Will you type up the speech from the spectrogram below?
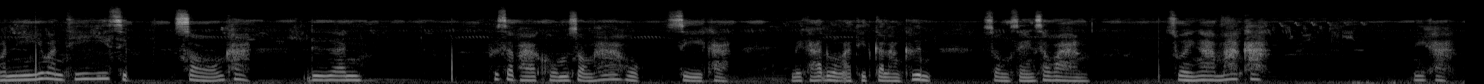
วันนี้วันที่ 22 ค่ะ เดือน พฤษภาคม 2564 ค่ะเห็นไหมคะดวงอาทิตย์กำลังขึ้นส่องแสงสว่าง สวยงามมากค่ะ นี่ค่ะ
